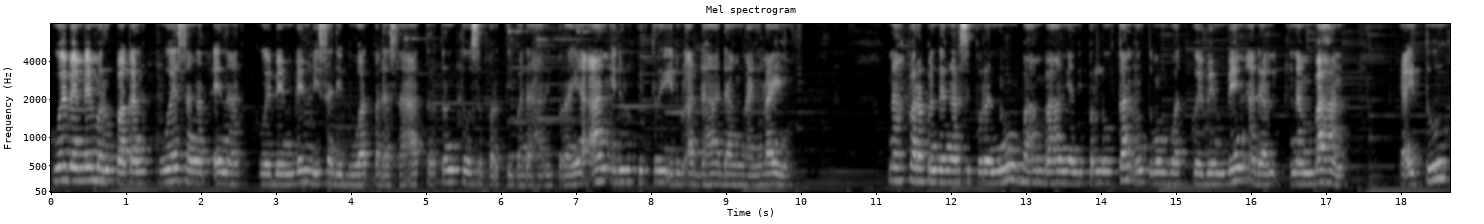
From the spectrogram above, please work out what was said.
Kue bembeng merupakan kue sangat enak. Kue bembeng bisa dibuat pada saat tertentu seperti pada hari perayaan Idul Fitri, Idul Adha, dan lain-lain. Nah, para pendengar si Purenu, bahan-bahan yang diperlukan untuk membuat kue bembeng ada 6 bahan, yaitu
